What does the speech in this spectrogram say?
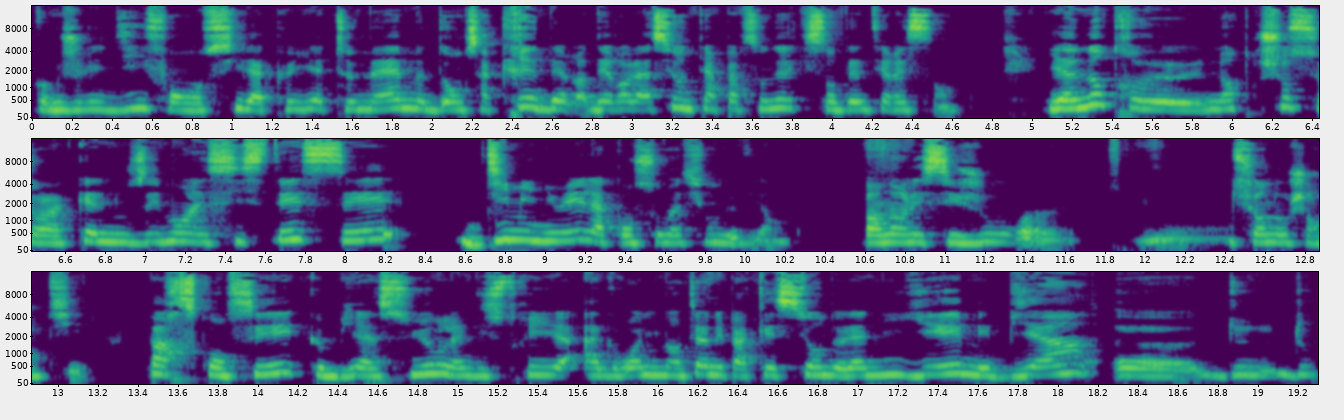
Comme je l'ai dit, ils font aussi la cueillette eux-mêmes, donc ça crée des, relations interpersonnelles qui sont intéressantes. Il y a une autre, chose sur laquelle nous aimons insister, c'est diminuer la consommation de viande pendant les séjours euh, sur nos chantiers. Parce qu'on sait que bien sûr l'industrie agroalimentaire n'est pas question de la nier, mais bien euh, de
